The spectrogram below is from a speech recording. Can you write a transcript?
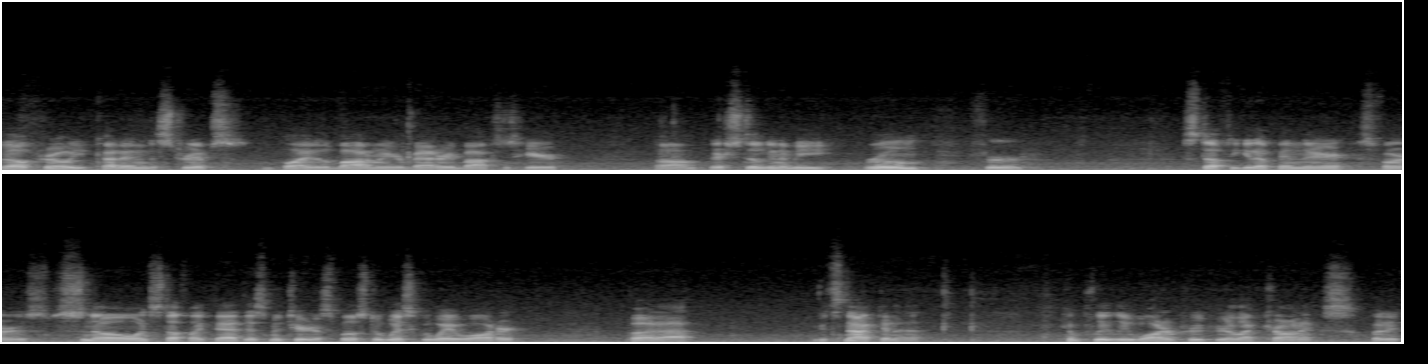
Velcro. You cut into strips, apply to the bottom of your battery boxes here. Um, there's still going to be room for stuff to get up in there as far as snow and stuff like that. This material is supposed to whisk away water, but uh, it's not going to completely waterproof your electronics, but it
